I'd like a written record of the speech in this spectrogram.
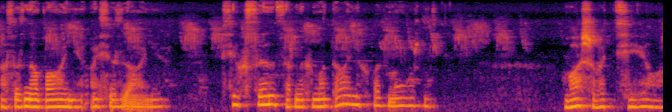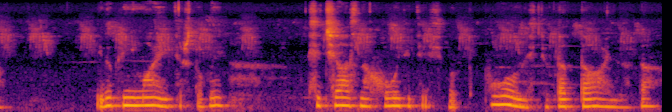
осознавания, осязания, всех сенсорных и модальных возможностей, вашего тела. И вы принимаете, что вы сейчас находитесь вот полностью, тотально, да,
